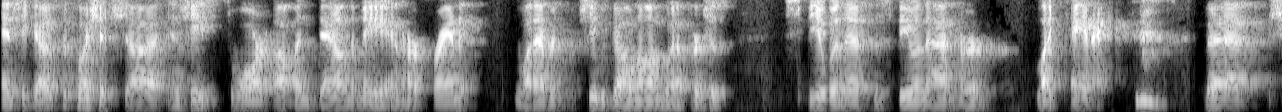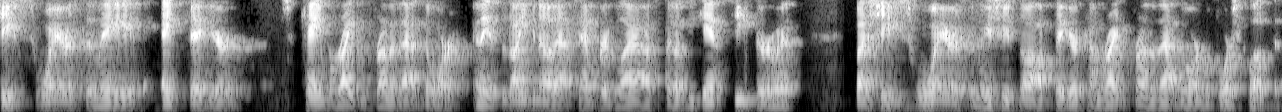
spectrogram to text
And she goes to push it shut and she swore up and down to me and her frantic whatever she was going on with, her just spewing this and spewing that and her like panic that she swears to me a figure came right in front of that door. And it's like, you know, that tempered glass, so you can't see through it. But she swears to me she saw a figure come right in front of that door before she closed it.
